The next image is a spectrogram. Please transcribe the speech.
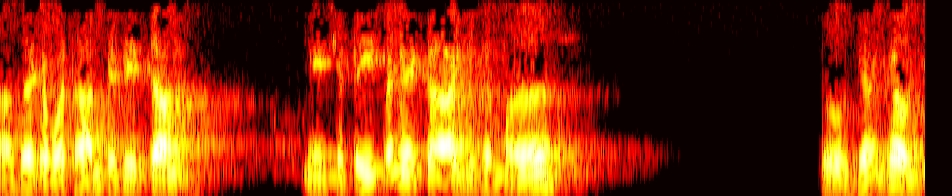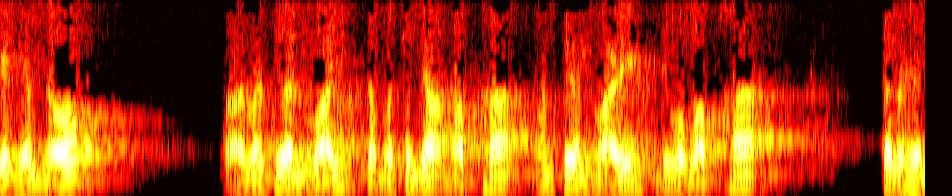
อาศัยกรรมฐานเป็นที่ตั้งมีสติไปในกายอยู่เสมอ ตู้เสียงเข้าเสียงออกกายมาเคลื่อนไหวสมชัญญะบัพพะมันเคลื่อนไหวเรียกว่าบัพพะถ้าไปเห็น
